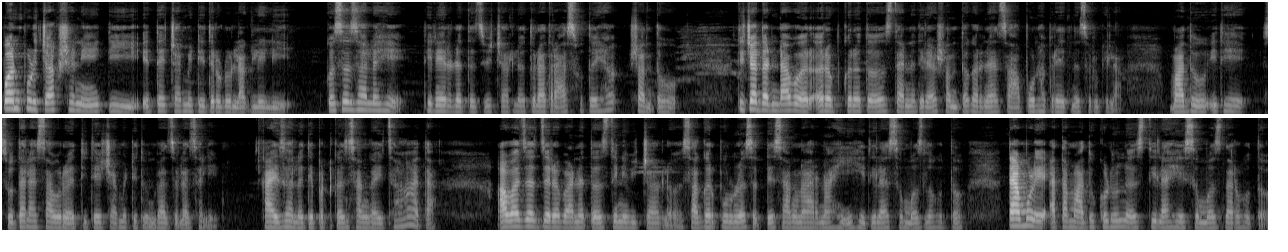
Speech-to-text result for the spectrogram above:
पण पुढच्या क्षणी ती त्याच्या मिठीत रडू लागलेली. कसं झालं हे? तिने रडतच विचारलं. तुला त्रास होतोय हां? शांत हो. तिच्या दंडावर रब करतच त्यानं तिला शांत करण्याचा पुन्हा प्रयत्न सुरू केला. माधू इथे स्वतःला सावरत ती त्याच्या मिठीतून बाजूला झाली. काय झालं ते पटकन सांगायचं हां आता? आवाजात जरा बांधतच तिने विचारलं सागर पूर्ण सत्य सांगणार नाही हे तिला समजलं होतं. त्यामुळे आता माधूकडूनच तिला हे समजणार होतं.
